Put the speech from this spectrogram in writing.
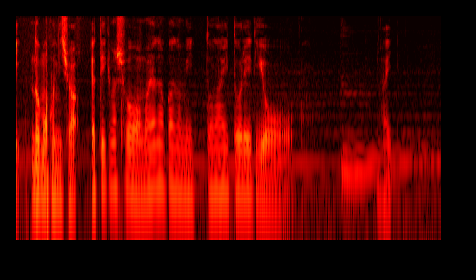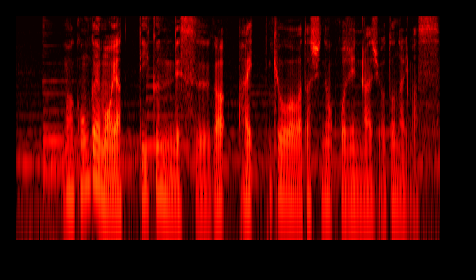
い、どうもこんにちは。やっていきましょう。真夜中のミッドナイトレディオ。はい。まあ今回もやっていくんですが、はい。今日は私の個人ラジオとなります。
